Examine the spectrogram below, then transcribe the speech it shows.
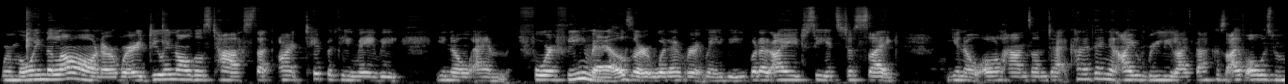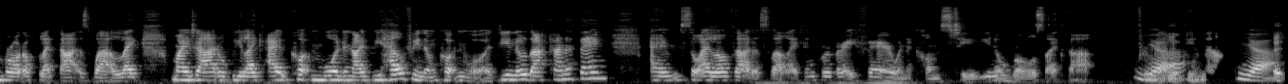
we're mowing the lawn or we're doing all those tasks that aren't typically maybe you know um for females or whatever it may be. But at IHC it's just like you know all hands on deck kind of thing. And I really like that because I've always been brought up like that as well. Like my dad would be like out cutting wood and I'd be helping him cutting wood you know that kind of thing. And um, so I love that as well. I think we're very fair when it comes to you know roles like that yeah. Yeah. And,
